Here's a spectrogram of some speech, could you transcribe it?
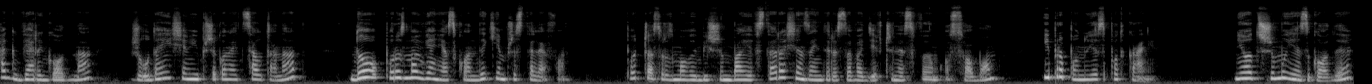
tak wiarygodna, że udaje się jej przekonać Sautanat do porozmawiania z Kłandykiem przez telefon. Podczas rozmowy Biszymbajew stara się zainteresować dziewczynę swoją osobą i proponuje spotkanie. Nie otrzymuje zgody,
